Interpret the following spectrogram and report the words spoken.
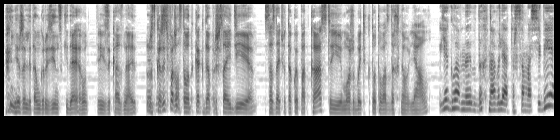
нежели там грузинский, да, он три языка знает. Расскажите, пожалуйста, вот когда пришла идея создать вот такой подкаст, и, может быть, кто-то вас вдохновлял? Я главный вдохновлятор сама себе,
